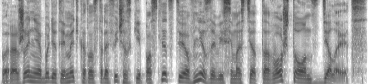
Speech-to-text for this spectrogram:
Поражение будет иметь катастрофические последствия вне зависимости от того, что он сделает.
